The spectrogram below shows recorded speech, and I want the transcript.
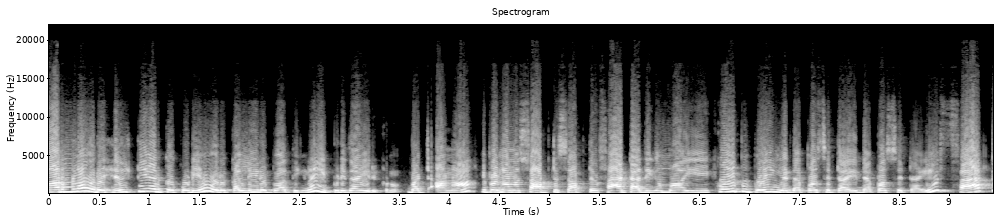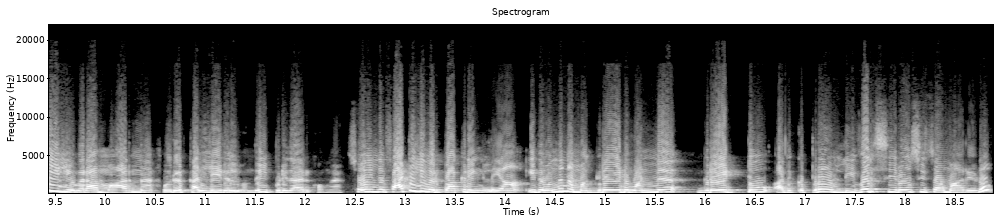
நார்மலா ஒரு ஹெல்த்தியா இருக்கக்கூடிய ஒரு கல்லீரல் பாத்தீங்கன்னா இப்படிதான் இருக்கணும். பட் ஆனா இப்ப நம்ம சாப்பிட்டு சாப்பிட்டு ஃபேட் அதிகமாகி கொழுப்பு போய் இங்க டெபாசிட் ஆகி டெபாசிட் ஆகி ஃபேட்டி லிவரா மாறின ஒரு கல்லீரல் வந்து இப்படிதான் இருக்குங்க. சோ இந்த ஃபேட்டி லிவர் பாக்குறீங்க இல்லையா? இது வந்து நம்ம கிரேட் ஒன்னு கிரேட் டூ அதுக்கப்புறம் லிவர் சிரோசிஸா மாறிடும்.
